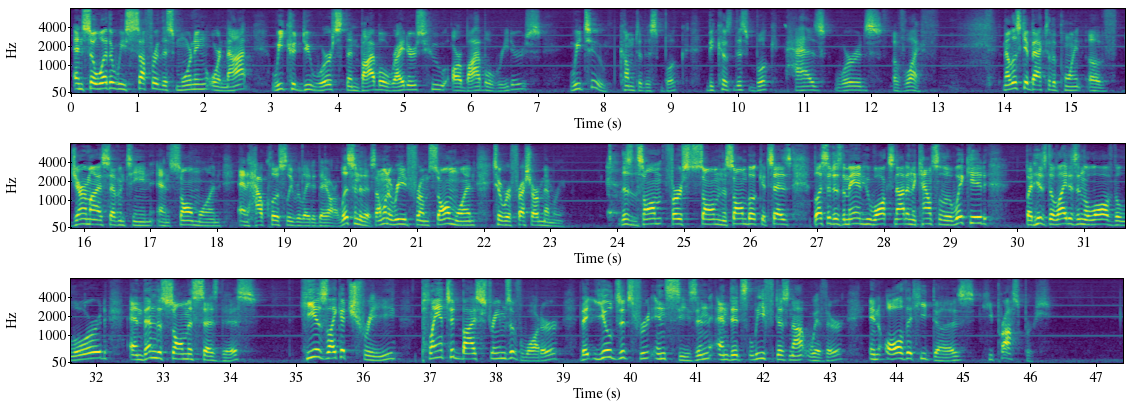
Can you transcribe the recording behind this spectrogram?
And so, whether we suffer this morning or not, we could do worse than Bible writers who are Bible readers. We too come to this book because this book has words of life. Now let's get back to the point of Jeremiah 17 and Psalm 1 and how closely related they are. Listen to this. I want to read from Psalm 1 to refresh our memory. This is the psalm, first psalm in the psalm book. It says, Blessed is the man who walks not in the counsel of the wicked, but his delight is in the law of the Lord. And then the psalmist says this He is like a tree planted by streams of water, that yields its fruit in season, and its leaf does not wither. In all that he does, he prospers.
